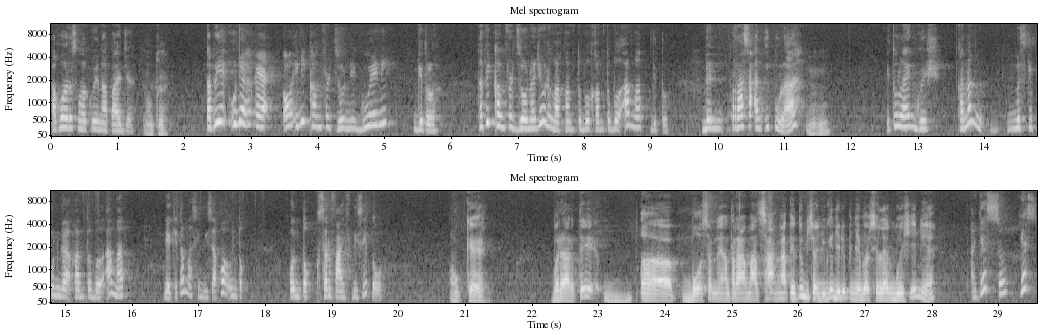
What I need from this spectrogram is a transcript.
Aku harus ngelakuin apa aja Oke. Tapi udah kayak oh ini comfort zone gue nih gitu loh tapi comfort zone aja udah nggak comfortable comfortable amat gitu dan perasaan itulah itu language karena meskipun nggak comfortable amat ya kita masih bisa kok untuk untuk survive di situ Oke. Berarti eh, bosen yang teramat sangat itu bisa juga jadi penyebab si language ini ya. I guess so yes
